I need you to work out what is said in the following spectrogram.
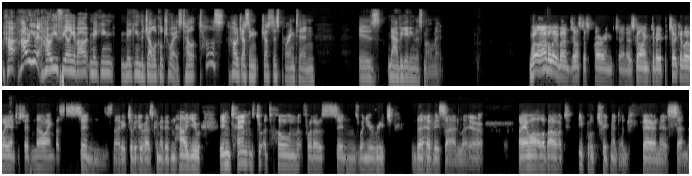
how how do you how are you feeling about making making the jellicle choice? Tell tell us how justin justice purrington is navigating this moment well, I believe that Justice Purrington is going to be particularly interested in knowing the sins that each of you has committed and how you intend to atone for those sins when you reach the Heaviside layer. I am all about equal treatment and fairness, and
